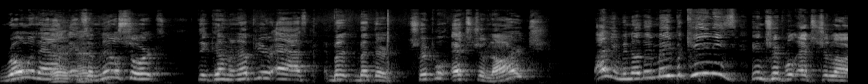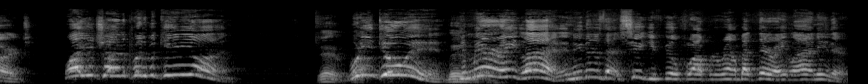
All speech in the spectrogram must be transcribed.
rolling out And- in and- some little shorts that coming up your ass, but but they're triple extra large. I didn't even know they made bikinis in triple extra large. Why are you trying to put a bikini on? Yeah. What are you doing? Then- Your mirror ain't lying, and neither is that shit you feel flopping around back there ain't lying either.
